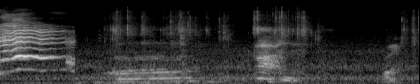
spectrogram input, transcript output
ஆ ஆ right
